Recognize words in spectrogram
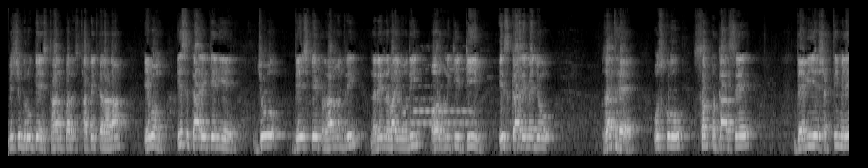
विश्व गुरु के स्थान पर स्थापित कराना एवं इस कार्य के लिए जो देश के प्रधानमंत्री नरेंद्र भाई मोदी और उनकी टीम इस कार्य में जो रथ है, उसको सब प्रकार से देवीय शक्ति मिले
